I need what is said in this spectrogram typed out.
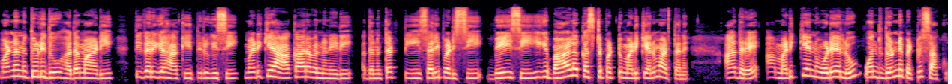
ಮಣ್ಣನ್ನು ತುಳಿದು ಹದ ಮಾಡಿ, ತಿಗರಿಗೆ ಹಾಕಿ ತಿರುಗಿಸಿ, ಮಡಿಕೆಯ ಆಕಾರವನ್ನು ನೀಡಿ, ಅದನ್ನು ತಟ್ಟಿ, ಸರಿಪಡಿಸಿ, ಬೇಯಿಸಿ ಹೀಗೆ ಬಹಳ ಕಷ್ಟಪಟ್ಟು ಮಡಿಕೆಯನ್ನು ಮಾಡ್ತಾನೆ. ಆದರೆ ಆ ಮಡಿಕೆಯನ್ನು ಒಡೆಯಲು ಒಂದು ದೊಣ್ಣೆ ಪೆಟ್ಟು ಸಾಕು.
